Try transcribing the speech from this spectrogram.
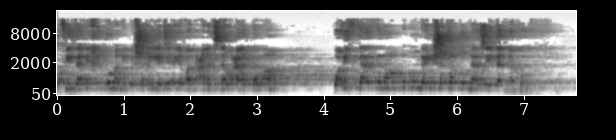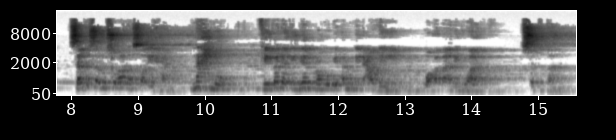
وفي تاريخ الأمم البشرية أيضا على على الدوام. وإذ تأذن ربكم لئن شكرتم لأزيدنكم. سنسأل سؤالا صريحا. نحن في بلد ينعم بأمن عظيم وأمان وارد صدقا.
